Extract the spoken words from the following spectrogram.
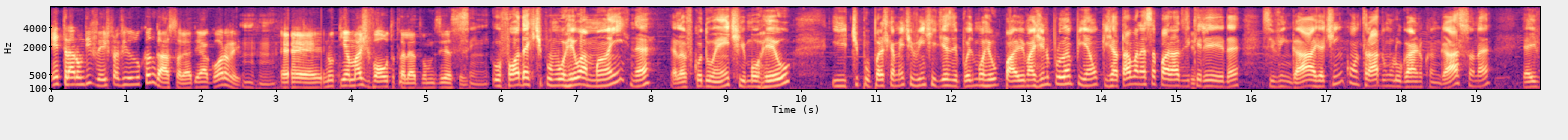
entraram de vez pra vida do cangaço, tá ligado? E agora, velho, Uhum, é, não tinha mais volta, tá ligado? Vamos dizer assim. sim. O foda é que, tipo, morreu a mãe, né? Ela ficou doente e morreu. E, tipo, praticamente 20 dias depois morreu o pai. Eu imagino pro Lampião, que já tava nessa parada de Isso. querer, né, se vingar, já tinha encontrado um lugar no cangaço, né? E aí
